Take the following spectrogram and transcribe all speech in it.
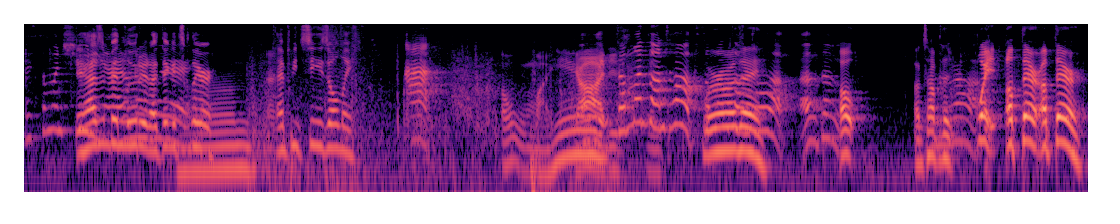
There's someone shooting. It hasn't I been don't looted. I think it's clear. Um, NPCs only. Ah, Oh my Here. god. wait, someone's on top. Where are someone's they? Top of the... oh, on top of the. Rock. Wait, up there, up there.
